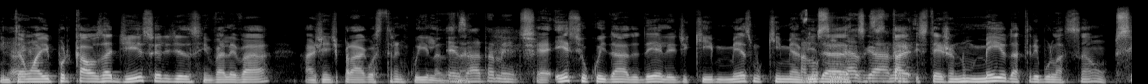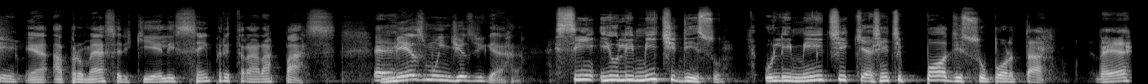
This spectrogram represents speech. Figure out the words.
Então é. aí, por causa disso, ele diz assim, vai levar a gente para águas tranquilas. Né? Exatamente. Né? É esse o cuidado dele de que mesmo que minha pra vida engasgar, está, né? esteja no meio da tribulação, Sim. é a promessa de que ele sempre trará paz, é. mesmo em dias de guerra. Sim, e o limite disso, o limite que a gente pode suportar né?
